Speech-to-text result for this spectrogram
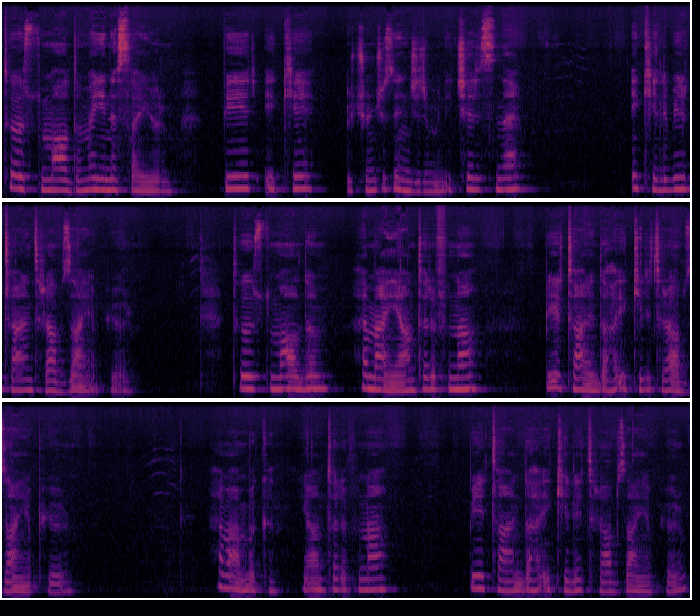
Tığ üstüme aldım ve yine sayıyorum. 1, 2, üçüncü zincirimin içerisine ikili bir tane trabzan yapıyorum. Tığ üstüme aldım. Hemen yan tarafına bir tane daha ikili trabzan yapıyorum. Hemen bakın yan tarafına bir tane daha ikili trabzan yapıyorum.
